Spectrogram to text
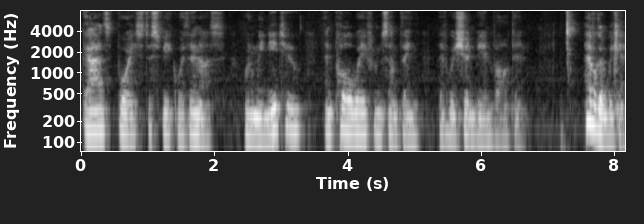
God's voice to speak within us when we need to and pull away from something that we shouldn't be involved in. Have a good weekend.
